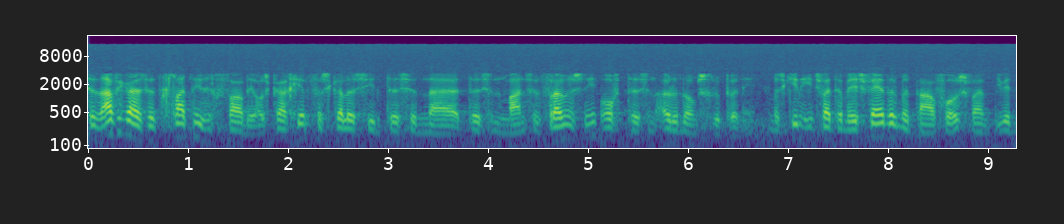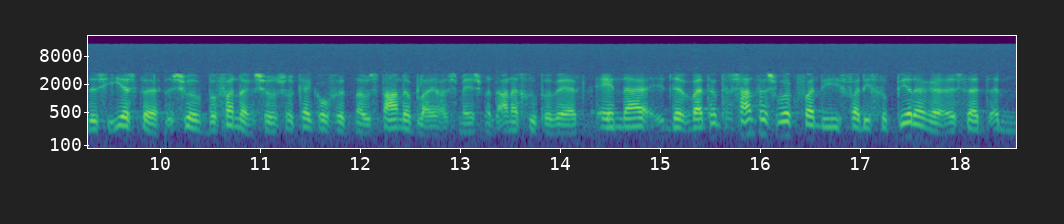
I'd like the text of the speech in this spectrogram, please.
Suid-Afrika is dit glad nie die geval nie. Ons kan geen verskille sien tussen uh tussen mans en vrouens nie of tussen ouderdomsgroepe nie. Miskien iets wat 'n mens verder moet navors want jy weet dis die eerste so bevinding so so kyk of dit nou staande bly as mens met ander groepe werk. En uh de, wat interessant is ook van die van die groeperinge is dat in,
